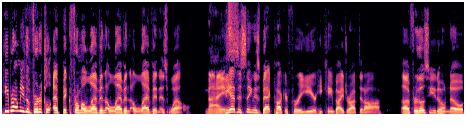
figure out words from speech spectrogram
He brought me the Vertical Epic from eleven eleven eleven as well. Nice. He had this thing in his back pocket for a year. He came by, dropped it off. Uh, for those of you who don't know,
